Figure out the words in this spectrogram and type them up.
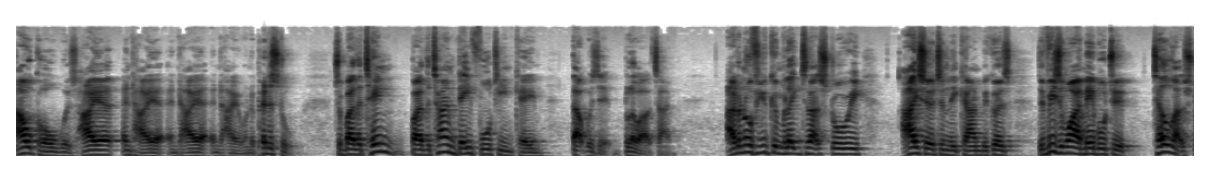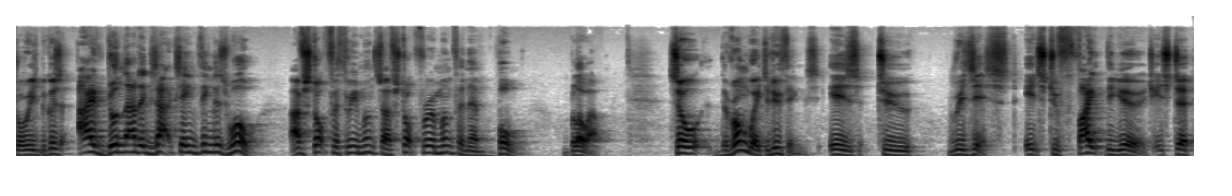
alcohol was higher and higher and higher and higher on a pedestal. So by the time by the time day 14 came, that was it, blowout time. I don't know if you can relate to that story. I certainly can because the reason why I'm able to tell that story is because I've done that exact same thing as well. I've stopped for three months, I've stopped for a month, and then boom, blowout. So the wrong way to do things is to resist. It's to fight the urge. It's to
